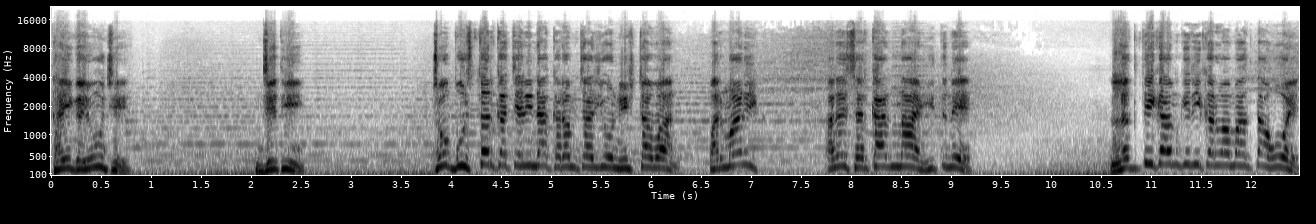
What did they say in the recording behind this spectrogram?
થઈ ગયું છે. જેથી જો ભૂસ્તર કચેરીના કર્મચારીઓ નિષ્ઠાવાન, પ્રમાણિક અને સરકારના હિતને લગતી કામગીરી કરવા માંગતા હોય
